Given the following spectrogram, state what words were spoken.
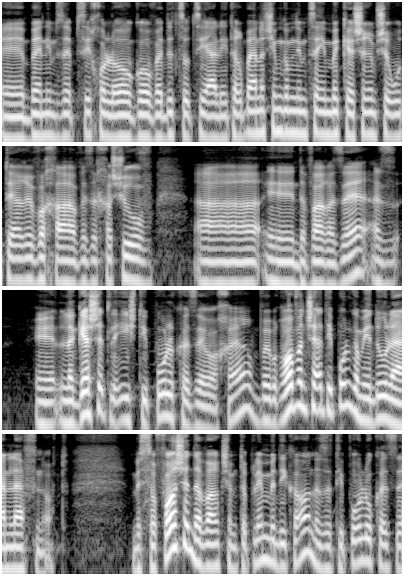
אה, בין אם זה פסיכולוג או עובדת סוציאלית. הרבה אנשים גם נמצאים בקשר עם שירותי הרווחה, וזה חשוב, הדבר הזה. אז אה, לגשת לאיש טיפול כזה או אחר, ורוב אנשי הטיפול גם ידעו לאן להפנות. בסופו של דבר, כשמטפלים בדיכאון, אז הטיפול הוא כזה,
